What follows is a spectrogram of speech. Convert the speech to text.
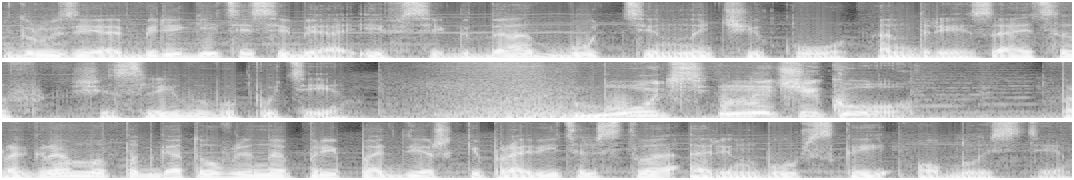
Друзья, берегите себя и всегда будьте на чеку. Андрей Зайцев, счастливого пути. Будь начеку. Программа подготовлена при поддержке правительства Оренбургской области.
